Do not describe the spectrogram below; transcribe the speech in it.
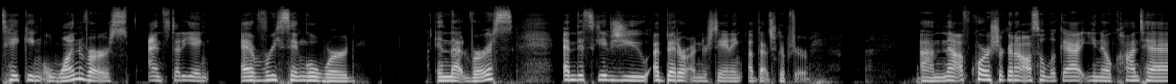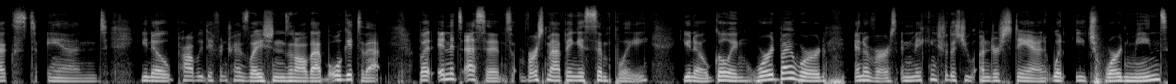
taking one verse and studying every single word in that verse. And this gives you a better understanding of that scripture. Um, now, of course, you're going to also look at, you know, context and, you know, probably different translations and all that, but we'll get to that. But in its essence, verse mapping is simply, you know, going word by word in a verse and making sure that you understand what each word means,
